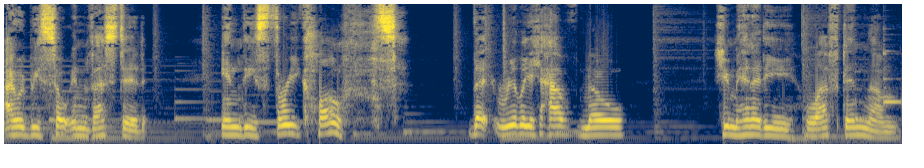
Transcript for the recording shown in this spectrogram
i would be so invested in these three clones that really have no humanity left in them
